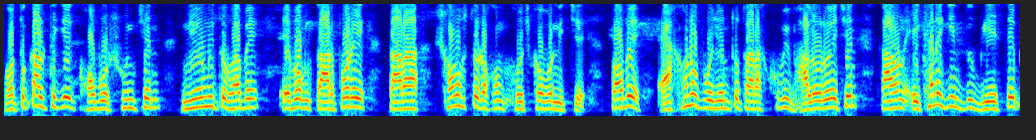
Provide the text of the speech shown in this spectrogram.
গতকাল থেকে খবর শুনছেন নিয়মিতভাবে এবং তারপরে তারা সমস্ত রকম খোঁজ খবর নিচ্ছে। তবে এখনও পর্যন্ত তারা খুবই ভালো রয়েছেন কারণ এখানে কিন্তু বিএসএফ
